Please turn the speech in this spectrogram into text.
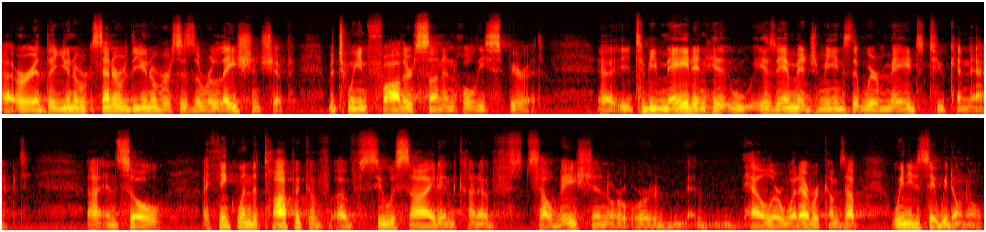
uh, or at the uni- center of the universe is a relationship between Father, Son, and Holy Spirit. Uh, to be made in his, his, image means that we're made to connect. Uh, and so I think when the topic of, of suicide and kind of salvation or, or hell or whatever comes up, we need to say we don't know.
